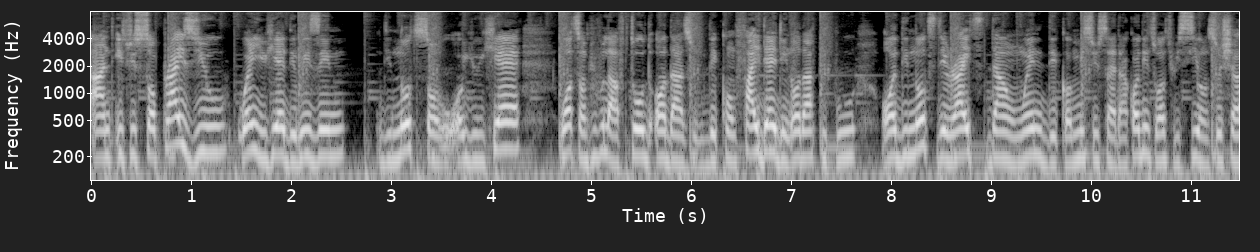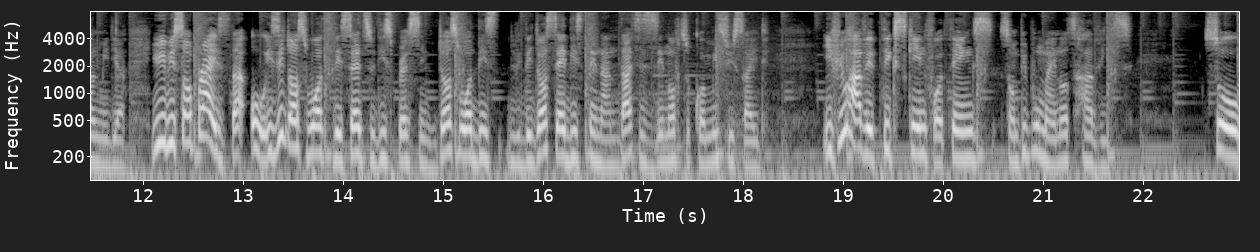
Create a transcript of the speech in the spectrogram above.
and it will surprise you when you hear the reason the notes or you hear what some people have told others, they confided in other people, or the notes they write down when they commit suicide, according to what we see on social media, you'll be surprised that oh, is it just what they said to this person, just what this they just said this thing, and that is enough to commit suicide. If you have a thick skin for things, some people might not have it. So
